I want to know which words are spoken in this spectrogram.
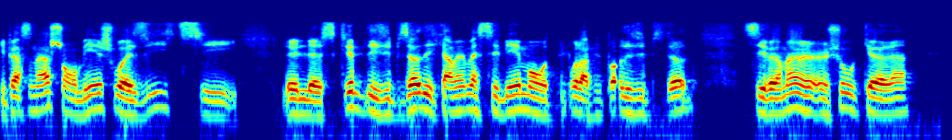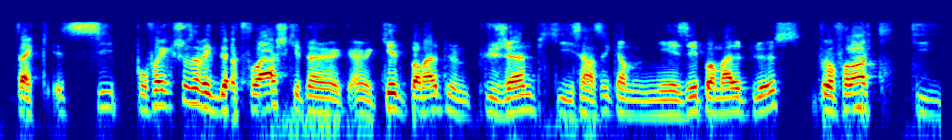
les personnages sont bien choisis, le, le script des épisodes est quand même assez bien monté pour la plupart des épisodes. C'est vraiment un, un show écœurant. Fait que si, pour faire quelque chose avec The Flash, qui est un, un kid pas mal plus, jeune, puis qui est censé comme niaiser pas mal plus, il va falloir qu'il,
